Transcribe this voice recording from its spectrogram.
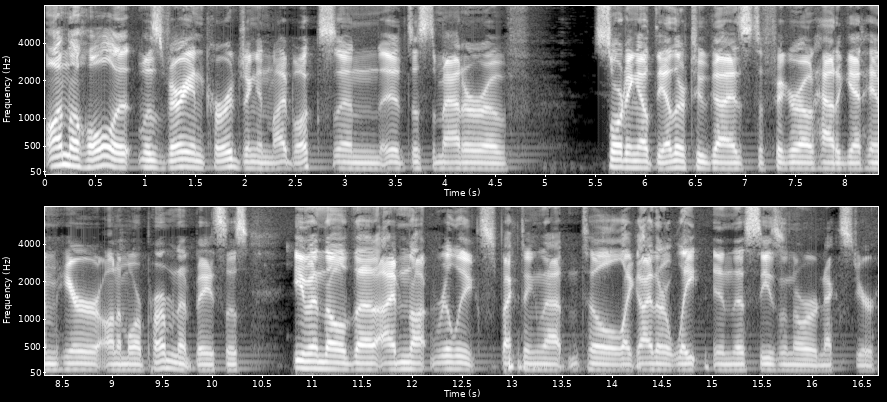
on the whole, it was very encouraging in my books, and it's just a matter of sorting out the other two guys to figure out how to get him here on a more permanent basis. Even though that I'm not really expecting that until like either late in this season or next year.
